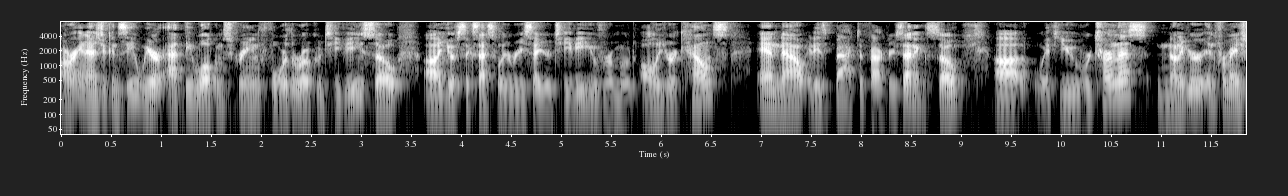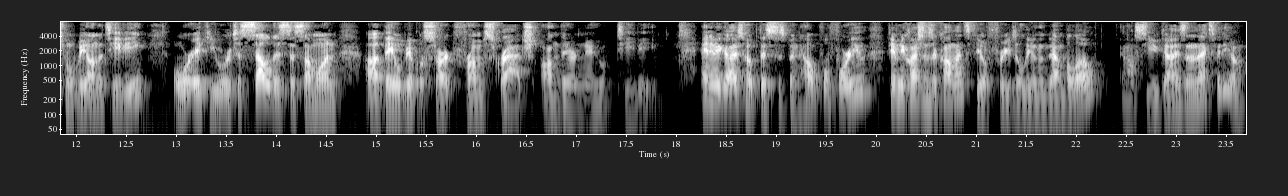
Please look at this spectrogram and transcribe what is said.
All right, and as you can see, we are at the welcome screen for the Roku TV. So uh, you have successfully reset your TV, you've removed all your accounts, and now it is back to factory settings. So uh, if you return this, none of your information will be on the TV, or if you were to sell this to someone, uh, they will be able to start from scratch on their new TV. Anyway, guys, hope this has been helpful for you. If you have any questions or comments, feel free to leave them down below, and I'll see you guys in the next video.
